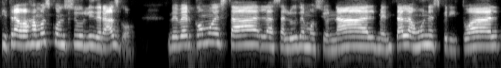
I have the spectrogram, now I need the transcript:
y trabajamos con su liderazgo, de ver cómo está la salud emocional, mental, aún espiritual,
